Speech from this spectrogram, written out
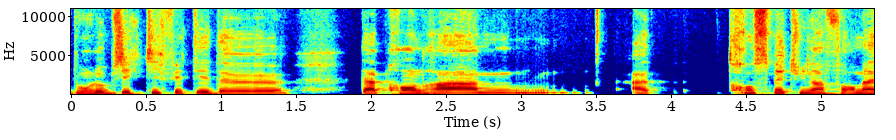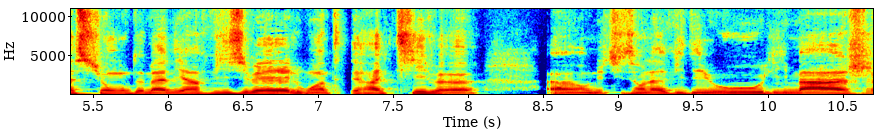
dont l'objectif était d'apprendre à, à, transmettre une information de manière visuelle ou interactive euh, en utilisant la vidéo, l'image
